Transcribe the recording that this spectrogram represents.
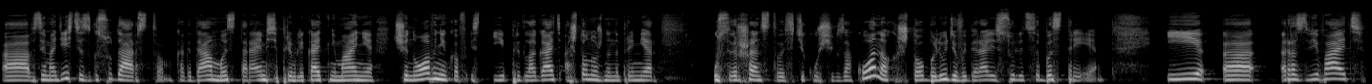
а, взаимодействия с государством, когда мы стараемся привлекать внимание чиновников и, предлагать, а что нужно, например, усовершенствовать в текущих законах, чтобы люди выбирались с улицы быстрее. И э, развивать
